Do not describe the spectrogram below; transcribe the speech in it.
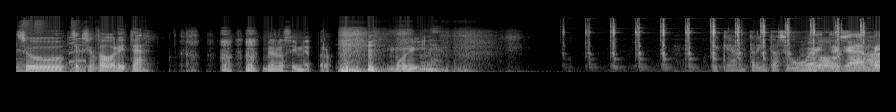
su sección favorita. Velocímetro. Muy bien. Te quedan 30 segundos. Güey, te quedan 20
